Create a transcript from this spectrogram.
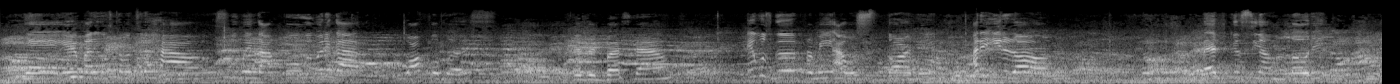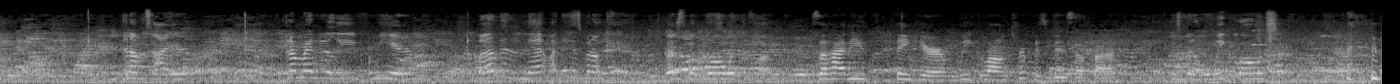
Yeah, everybody was coming to the house. We went and got food. We went and got waffle bus. Is it bust down? It was good for me. I was starving. I didn't eat it all. But as you can see, I'm bloated. And I'm tired. And I'm ready to leave from here. But other than that, my day has been okay. I've just been going with the flow. So how do you think your week-long trip has been so far? It's been a week-long trip.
